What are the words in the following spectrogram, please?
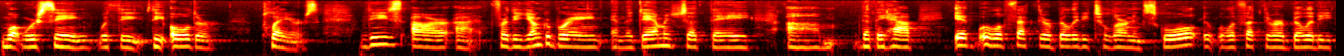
what we're seeing with the, the older players. These are uh, for the younger brain and the damage that they um, that they have. It will affect their ability to learn in school. It will affect their ability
